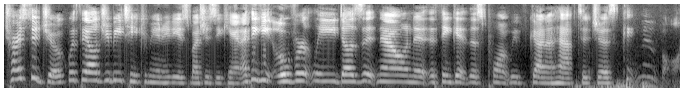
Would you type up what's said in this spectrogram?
tries to joke with the LGBT community as much as he can. I think he overtly does it now, and I think at this point we've gonna have to just move on,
